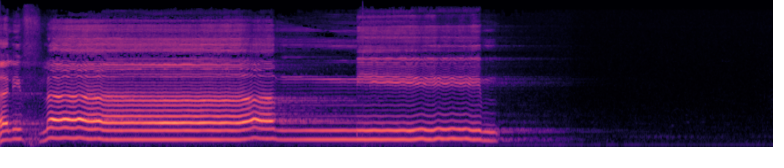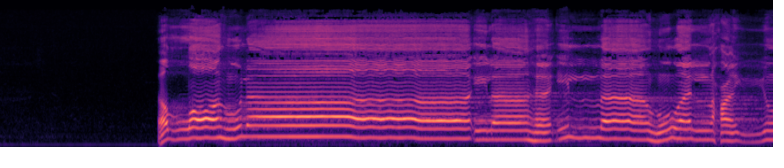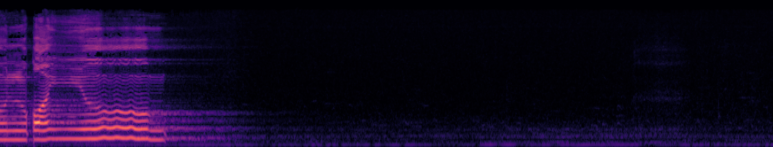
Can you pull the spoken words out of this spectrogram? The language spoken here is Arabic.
ألف لام ميم. الله لا إله إلا هو الحي القيوم.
